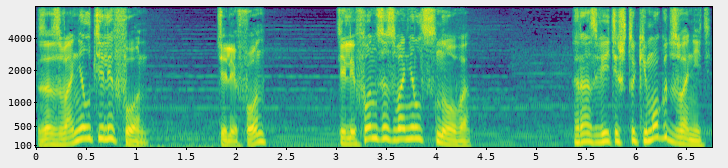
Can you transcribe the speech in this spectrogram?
Зазвонил телефон. Телефон? Телефон зазвонил снова. «Разве эти штуки могут звонить?»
